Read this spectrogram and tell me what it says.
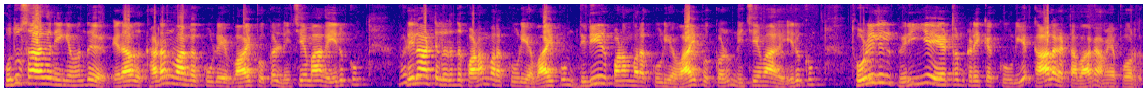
புதுசாக நீங்கள் வந்து ஏதாவது கடன் வாங்கக்கூடிய வாய்ப்புகள் நிச்சயமாக இருக்கும். வெளிநாட்டிலிருந்து பணம் வரக்கூடிய வாய்ப்பும் திடீர் பணம் வரக்கூடிய வாய்ப்புகளும் நிச்சயமாக இருக்கும். தொழிலில் பெரிய ஏற்றம் கிடைக்கக்கூடிய காலகட்டமாக அமையப்போகிறது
